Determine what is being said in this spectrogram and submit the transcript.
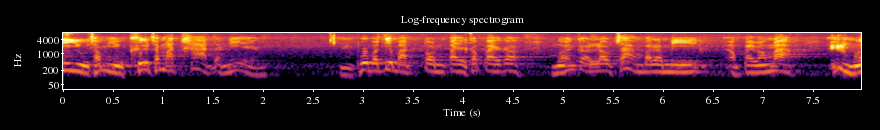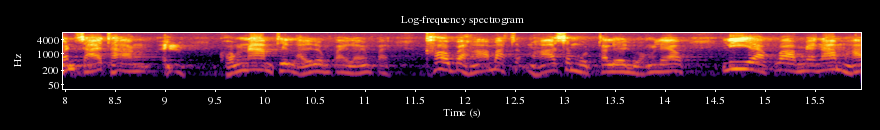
มีอยู่ทำอยู่คือธรรมธาตุอันนี้เอง ผู้ปฏิบัติตนไปเข้าไปก็เหมือนกับเราสร้างบารมีออกไปมาก ๆ เหมือนสายทางของน้ำที่ไหลลงไปไหลลงไป เข้าไปหามหาสมุทรทะเลหลวงแล้ว เรียกว่าแม่น้ำมหา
